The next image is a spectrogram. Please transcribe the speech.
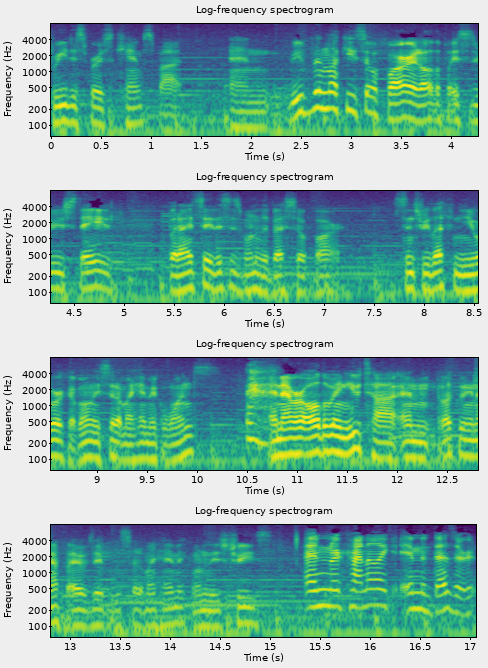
free dispersed camp spot. And we've been lucky so far at all the places we've stayed but I'd say this is one of the best so far. Since we left New York, I've only set up my hammock once, and now we're all the way in Utah, and luckily enough, I was able to set up my hammock in one of these trees. And we're kind of like in the desert.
